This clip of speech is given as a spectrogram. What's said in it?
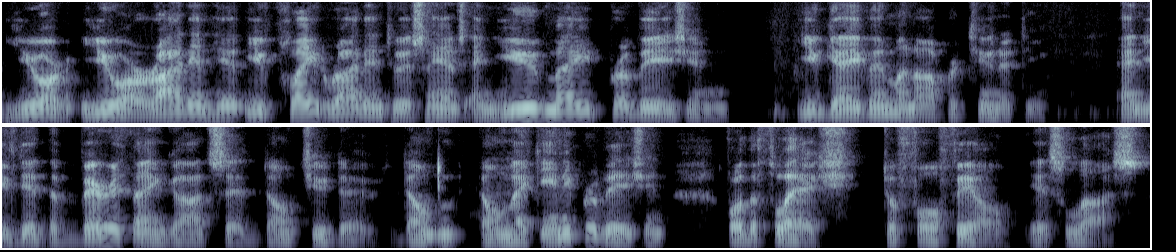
you are you are right in his. You've played right into his hands, and you've made provision. You gave him an opportunity, and you did the very thing God said, "Don't you do." Don't don't mm-hmm. make any provision for the flesh to fulfill its lust.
